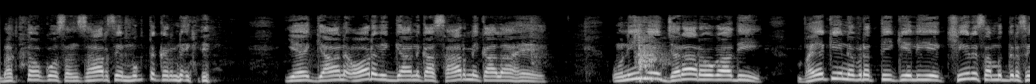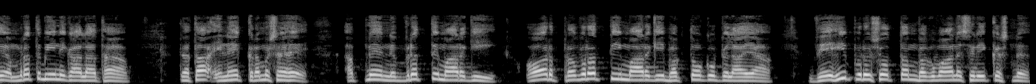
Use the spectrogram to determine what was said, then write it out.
भक्तों को संसार से मुक्त करने के यह ज्ञान और विज्ञान का सार निकाला है। उन्हीं ने जरा रोग आदि, भय की निवृत्ति के लिए क्षीर समुद्र से अमृत भी निकाला था, तथा इन्हें क्रमशः अपने निवृत्ति मार्गी और प्रवृत्ति मार्गी भक्तों को पिलाया। वे ही पुरुषोत्तम भगवान श्री कृष्ण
